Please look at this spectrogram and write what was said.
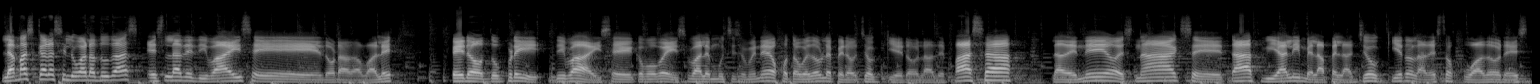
La más cara, sin lugar a dudas, es la de Device eh, dorada, ¿vale? Pero Dupri, Device, eh, como veis, vale muchísimo dinero, JW, pero yo quiero la de Pasa, la de Neo, Snacks, eh, Taz, Viali, me la pela. Yo quiero la de estos jugadores.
